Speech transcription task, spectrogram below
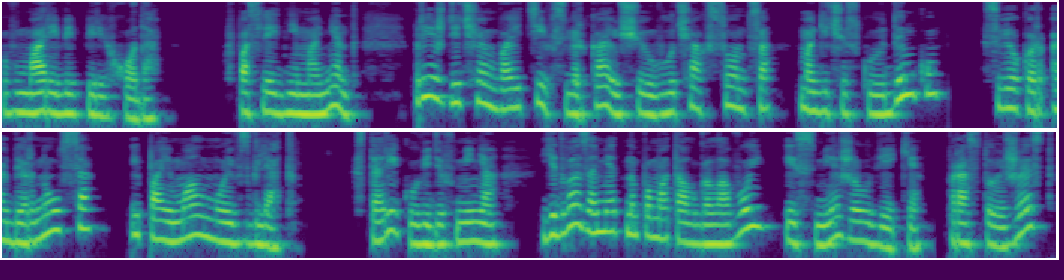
в мареве перехода. В последний момент, прежде чем войти в сверкающую в лучах солнца магическую дымку, свекор обернулся и поймал мой взгляд. Старик, увидев меня, едва заметно помотал головой и смежил веки. Простой жест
